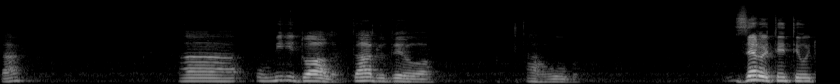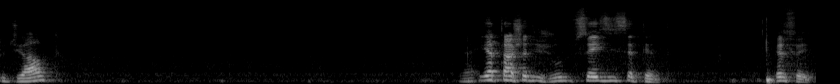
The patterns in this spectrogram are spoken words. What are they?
Tá? Ah, o mini dólar, WDO, arroba. 0,88 de alta. E a taxa de juros, 6,70. Perfeito.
